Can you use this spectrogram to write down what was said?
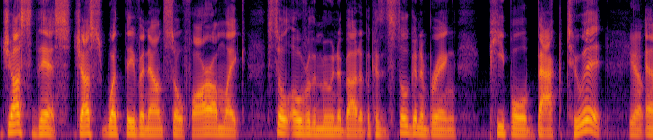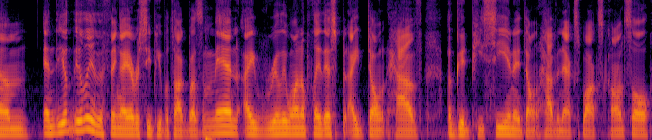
just this, just what they've announced so far, I'm like still over the moon about it because it's still going to bring people back to it. Yep. Um, and the, the only other thing I ever see people talk about is, man, I really want to play this, but I don't have a good PC and I don't have an Xbox console.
